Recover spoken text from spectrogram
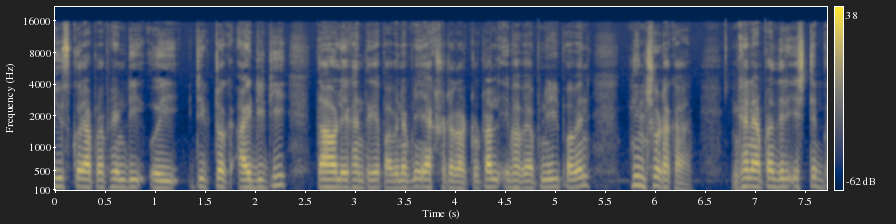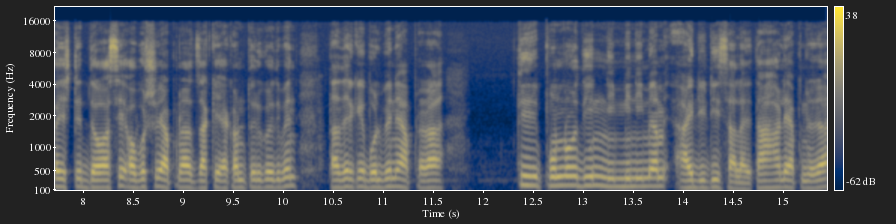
ইউজ করে আপনার ফ্রেন্ডটি ওই টিকটক আইডিটি তাহলে এখান থেকে পাবেন আপনি একশো টাকা। টোটাল এভাবে আপনি পাবেন তিনশো টাকা। এখানে আপনাদের স্টেপ বাই স্টেপ দেওয়া আছে। অবশ্যই আপনারা যাকে অ্যাকাউন্ট তৈরি করে দেবেন, তাদেরকে বলবেন আপনারা পনেরো দিন মিনিমাম আইডিটি চালায়, তাহলে আপনারা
